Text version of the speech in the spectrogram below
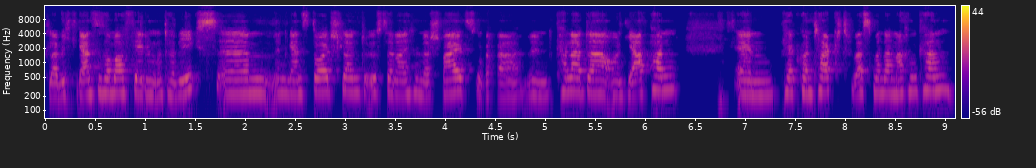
glaube ich, die ganzen Sommerferien unterwegs ähm, in ganz Deutschland, Österreich und der Schweiz, sogar in Kanada und Japan ähm, per Kontakt, was man da machen kann.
